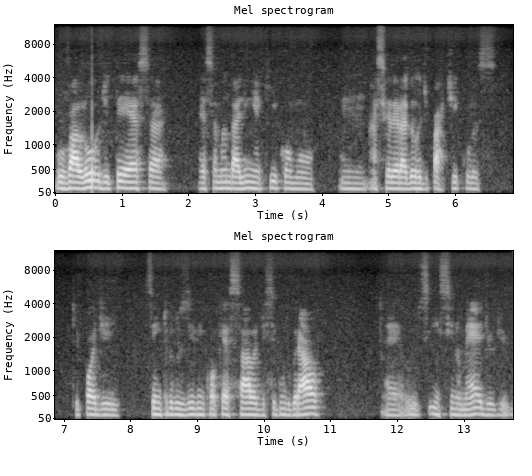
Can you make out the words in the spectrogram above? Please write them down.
o valor de ter essa, essa mandalinha aqui como um acelerador de partículas que pode ser introduzido em qualquer sala de segundo grau, é, ensino médio, digo,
